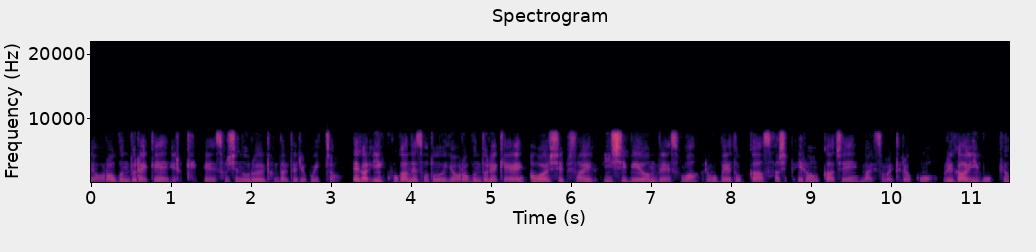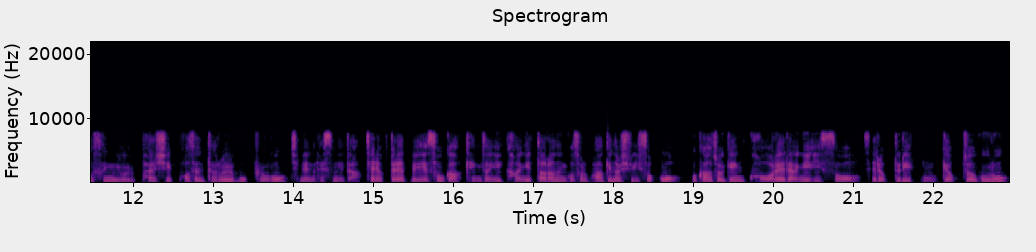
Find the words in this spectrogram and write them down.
여러분들에게 이렇게 매수 신호를 전달드리고 있죠. 제가 이 구간에서도 여러분들에게 4월 14일 22원 매수와 그리고 매도가 41원까지 말씀을 드렸고 우리가 이 목표 수익률 80%를 목표로 진행을 했습니다. 세력들의 매수가 굉장히 강했다라는 것을 확인할 수 있었고 효과적인 거래량이 있어 세력들이 본격적으로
